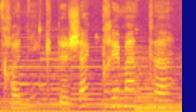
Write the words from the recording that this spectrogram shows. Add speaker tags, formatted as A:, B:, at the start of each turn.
A: chronique de Jacques Prématin.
